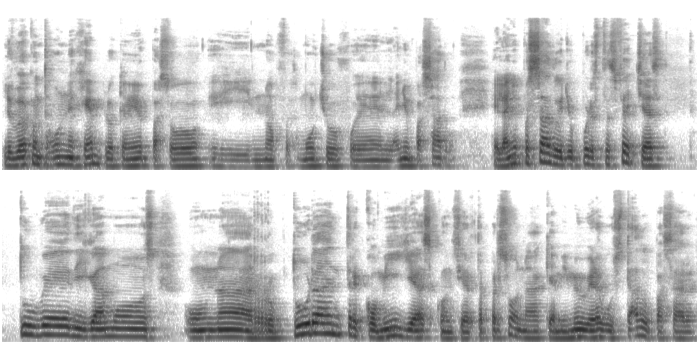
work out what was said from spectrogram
Les voy a contar un ejemplo que a mí me pasó y no fue mucho, fue el año pasado. El año pasado yo por estas fechas tuve, digamos, una ruptura entre comillas con cierta persona que a mí me hubiera gustado pasar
